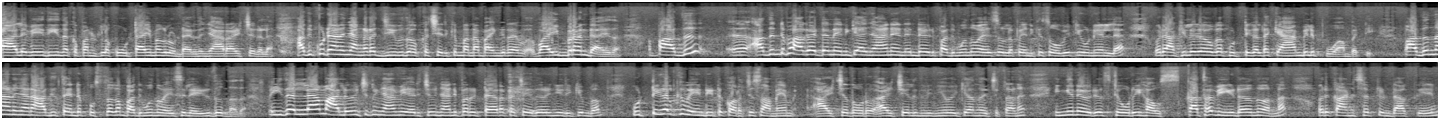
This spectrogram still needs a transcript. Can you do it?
ബാലവേദി എന്നൊക്കെ പറഞ്ഞിട്ടുള്ള കൂട്ടായ്മകൾ ഉണ്ടായിരുന്നു ഞായറാഴ്ചകൾ. അതിൽ കൂടെയാണ് ഞങ്ങളുടെ ജീവിതമൊക്കെ ശരിക്കും പറഞ്ഞാൽ ഭയങ്കര വൈബ്രന്റ് ആയത്. അപ്പോൾ അത് അതിന്റെ ഭാഗമായിട്ട് തന്നെ എനിക്ക് ഞാൻ എന്റെ ഒരു പതിമൂന്ന് വയസ്സുള്ളപ്പോൾ എനിക്ക് സോവിയറ്റ് യൂണിയനിൽ ഒരു അഖില ലോക കുട്ടികളുടെ ക്യാമ്പിൽ പോകാൻ പറ്റി. അപ്പോൾ അതിന്നാണ് ഞാൻ ആദ്യത്തെ എന്റെ പുസ്തകം പതിമൂന്ന് വയസ്സിൽ എഴുതുന്നത്. അപ്പോൾ ഇതെല്ലാം ആലോചിച്ചിട്ട് ഞാൻ വിചാരിച്ചു ഞാനിപ്പോൾ റിട്ടയർ ഒക്കെ ചെയ്ത് കഴിഞ്ഞിരിക്കുമ്പം കുട്ടികൾക്ക് വേണ്ടിയിട്ട് കുറച്ച് സമയം ആഴ്ച തോറും ആഴ്ചയിൽ ഇത് വിനിയോഗിക്കാമെന്ന് വെച്ചിട്ടാണ് ഇങ്ങനെ ഒരു സ്റ്റോറി ഹൗസ് കഥ വീട് എന്ന് പറഞ്ഞ ഒരു കൺസെപ്റ്റ് ഉണ്ടാക്കുകയും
